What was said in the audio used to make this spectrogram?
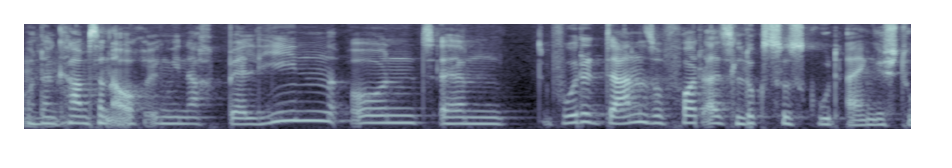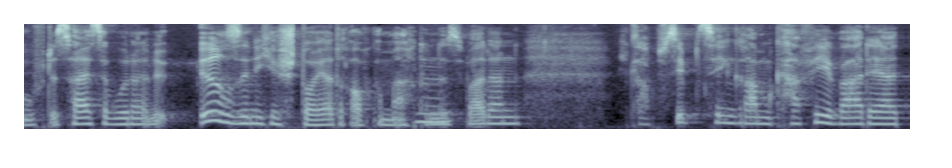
Und dann kam es dann auch irgendwie nach Berlin und ähm, wurde dann sofort als Luxusgut eingestuft. Das heißt, da wurde eine irrsinnige Steuer drauf gemacht. Und es war dann, ich glaube, 17 Gramm Kaffee war der,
